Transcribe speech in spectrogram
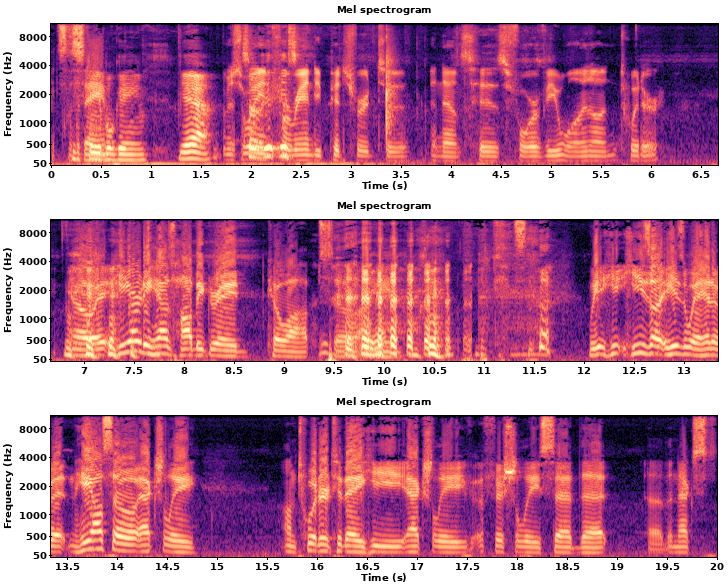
It's the, The same. Fable game. Yeah. I'm just So waiting it- for Randy Pitchford to announce his 4v1 on Twitter. No, it- he already has hobby grade co-op, so I mean, we, he, he's uh, he's way ahead of it. And he also actually on Twitter today he actually officially said that uh, the next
